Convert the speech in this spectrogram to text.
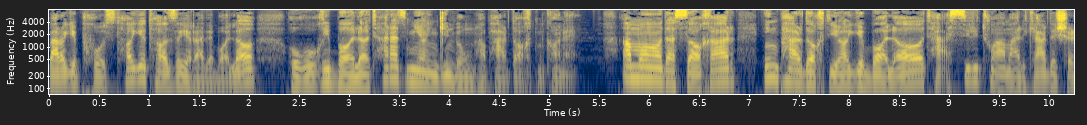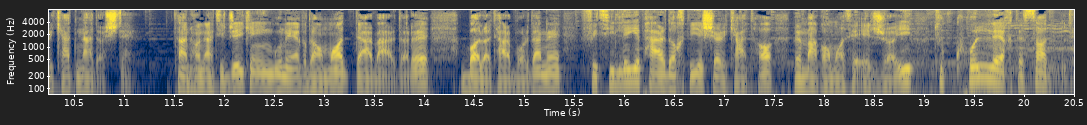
برای پست های تازه رد بالا حقوقی بالاتر از میانگین به اونها پرداخت می‌کنه. اما دست آخر این پرداختی های بالا تأثیری تو عملکرد شرکت نداشته. تنها نتیجه‌ای که این گونه اقدامات در برداره بالاتر بردن فتیله پرداختی شرکت ها به مقامات اجرایی تو کل اقتصاد بوده.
